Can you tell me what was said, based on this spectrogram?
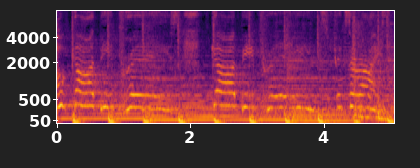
Oh, God be praised, God be praised. Fix our eyes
